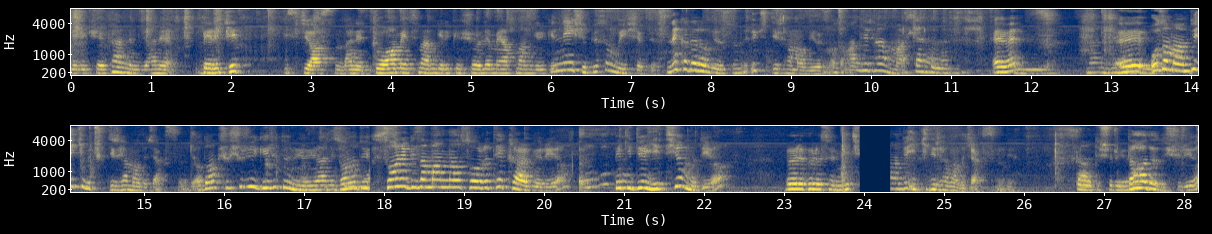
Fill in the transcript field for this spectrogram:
gerekiyor efendim diyor. Hani bereket istiyor aslında. Hani dua mı etmem gerekiyor, şöyle mi yapmam gerekiyor. Ne iş yapıyorsun? Bu iş yapıyorsun. Ne kadar alıyorsun? 3 dirhem alıyorum. O zaman dirhem var. Evet. Ee, o zaman diyor iki buçuk dirhem alacaksın diyor. Adam şaşırıyor geri dönüyor yani bana diyor. Sonra bir zamandan sonra tekrar görüyor. Peki diyor yetiyor mu diyor. Böyle böyle söylüyor. Yetiyor mu? diyor iki dirhem alacaksın diyor. Daha düşürüyor. Daha da düşürüyor.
